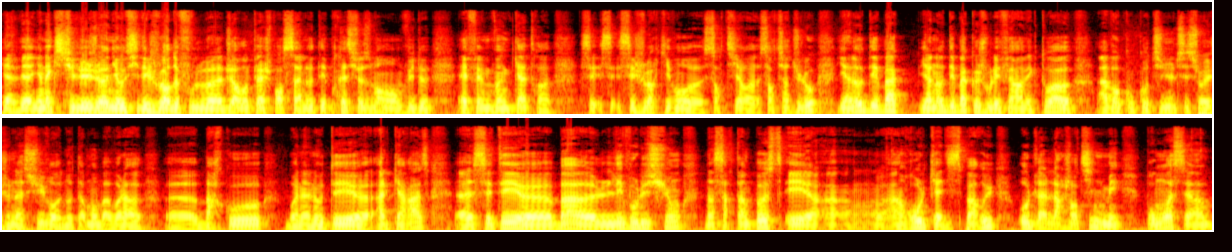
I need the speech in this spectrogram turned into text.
il y, y, en a qui suivent les jeunes. Il y a aussi des joueurs de football manager. Donc là, je pense que ça a noté précieusement en vue de FM24 ces, ces joueurs qui vont sortir sortir du lot. Il y a un autre débat. Il y a un autre débat que je voulais faire avec toi avant qu'on continue. C'est sur les jeunes à suivre, notamment bah voilà, euh, Barco, Buonanotte, euh, Alcaraz. Euh, C'était bah l'évolution d'un certain poste et un, un rôle qui a disparu au-delà de l'Argentine. Mais pour moi, c'est un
